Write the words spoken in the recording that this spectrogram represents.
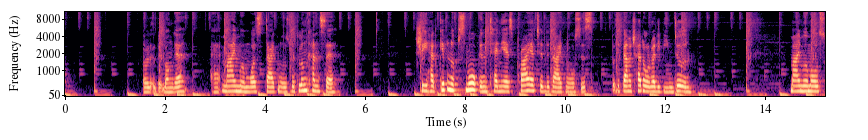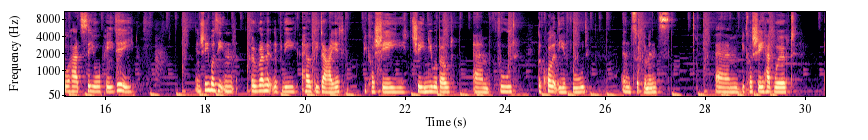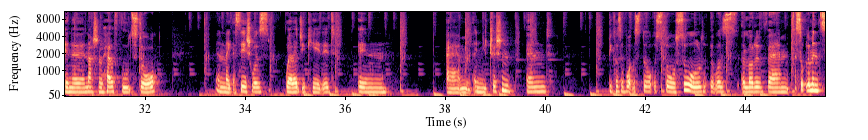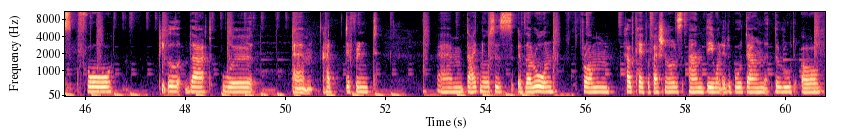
or a little bit longer, uh, my mum was diagnosed with lung cancer. She had given up smoking 10 years prior to the diagnosis, but the damage had already been done. My mum also had COPD, and she was eating a relatively healthy diet because she she knew about um, food, the quality of food, and supplements um, because she had worked in a national health food store. And like I say, she was well educated in um, in nutrition and because of what the store, store sold, it was a lot of um, supplements for people that were um, had different um, diagnoses of their own from healthcare professionals and they wanted to go down the route of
